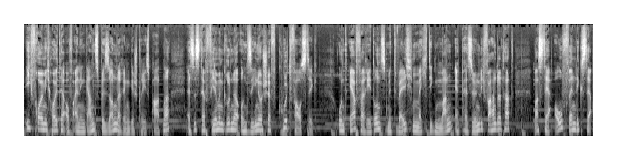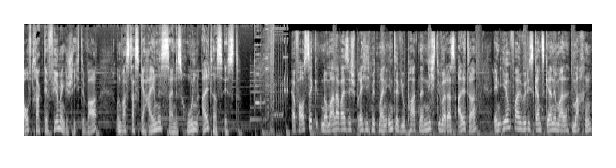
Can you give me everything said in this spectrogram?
Ich freue mich heute auf einen ganz besonderen Gesprächspartner. Es ist der Firmengründer und Seniorchef Kurt Faustig. Und er verrät uns, mit welchem mächtigen Mann er persönlich verhandelt hat, was der aufwendigste Auftrag der Firmengeschichte war und was das Geheimnis seines hohen Alters ist. Herr Faustig, normalerweise spreche ich mit meinen Interviewpartnern nicht über das Alter. In Ihrem Fall würde ich es ganz gerne mal machen,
